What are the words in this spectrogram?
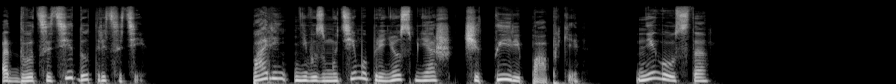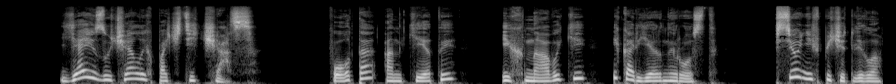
от 20 до 30. Парень невозмутимо принес мне аж четыре папки. Не густо. Я изучал их почти час. Фото, анкеты, их навыки и карьерный рост. Все не впечатлило.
